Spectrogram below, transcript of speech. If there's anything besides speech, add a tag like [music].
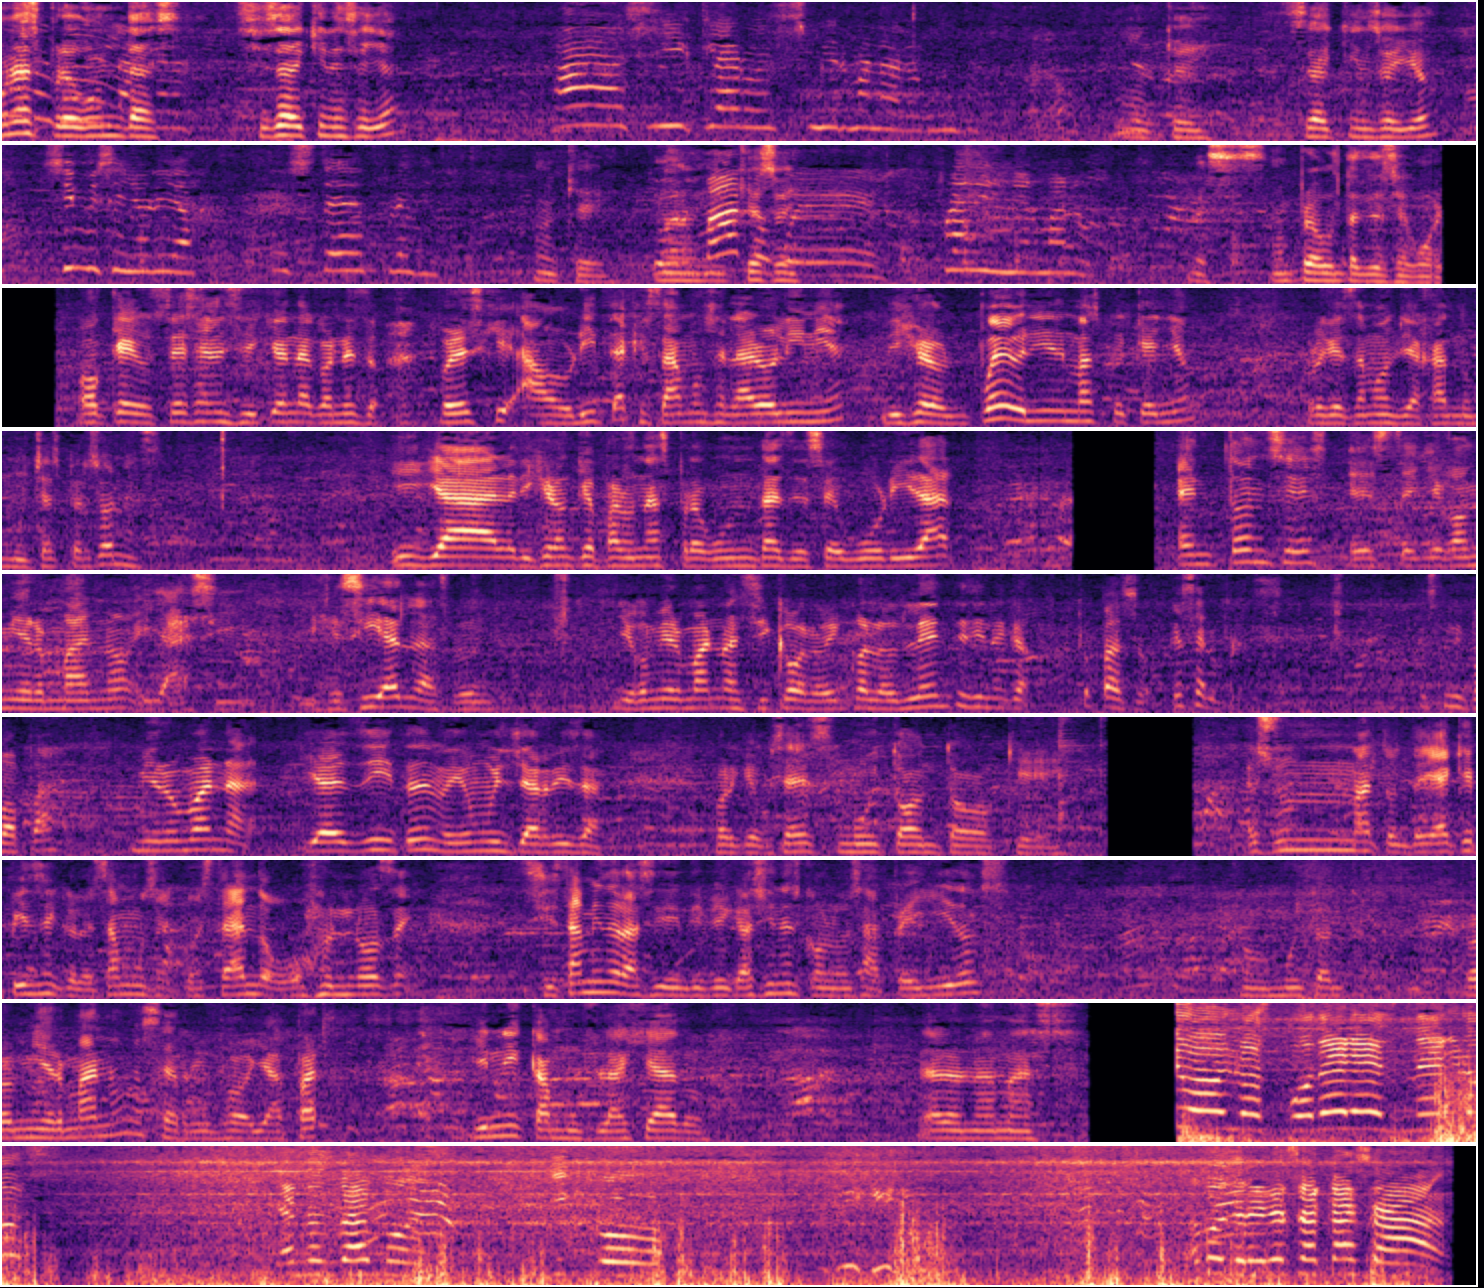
Unas preguntas. ¿Sí sabe quién es ella? Ah, sí, claro, es mi hermana Laguna. Ok. ¿Sabe quién soy yo? Sí, mi señoría. Este Freddy. Ok. Tu No, ¿y hermano, ¿Qué soy? Freddy, mi hermano. Gracias. Son preguntas de seguridad. Ok, ustedes saben si qué onda con esto. Pero es que ahorita que estábamos en la aerolínea, dijeron, puede venir el más pequeño porque estamos viajando muchas personas. Y ya le dijeron que para unas preguntas de seguridad. Entonces, este, llegó mi hermano y así, dije, sí, haz las preguntas. Llegó mi hermano así como lo ven con los lentes y me quedó, ¿qué pasó? ¿Qué sorpresa? Es mi papá, mi hermana. Y así, entonces me dio mucha risa. Porque pues es muy tonto que es una tontería que piensen que lo estamos secuestrando [laughs] o no sé. Si están viendo las identificaciones con los apellidos, como muy tonto. Pero mi hermano se rifó y aparte viene camuflajeado. Claro, nada más. Los poderes negros. Ya nos vamos, chico. [laughs] Vamos de regreso a casa.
